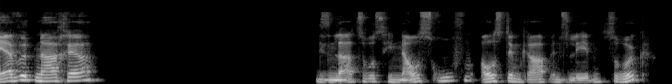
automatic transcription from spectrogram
Er wird nachher diesen Lazarus hinausrufen aus dem Grab ins Leben zurück,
